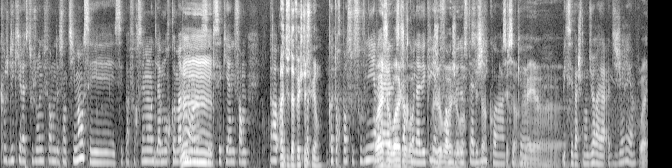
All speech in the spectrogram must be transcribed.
quand je dis qu'il reste toujours une forme de sentiment, c'est c'est pas forcément de l'amour comme avant. Mmh. hein. C'est qu'il y a une forme. Par- Ah tout à fait, je te Quand- suis. Hein. Quand on repense aux souvenirs, Ouais, à je vois, je l'histoire vois. qu'on a vécue, il y a Je une vois, forme de nostalgie, ça, quoi. un C'est ça, truc, euh, mais euh, mais que c'est vachement dur à, à digérer. hein. ouais,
